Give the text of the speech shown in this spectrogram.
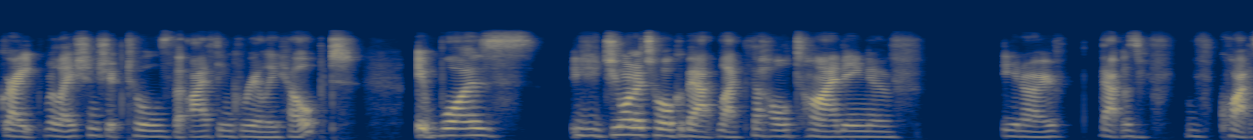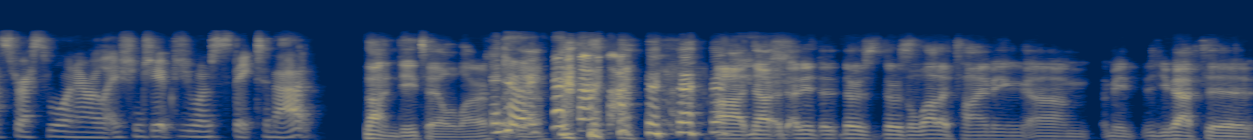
great relationship tools that I think really helped it was you, do you want to talk about like the whole timing of you know that was quite stressful in our relationship did you want to speak to that not in detail laura no. Yeah. uh, no i mean there was there was a lot of timing um i mean you have to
